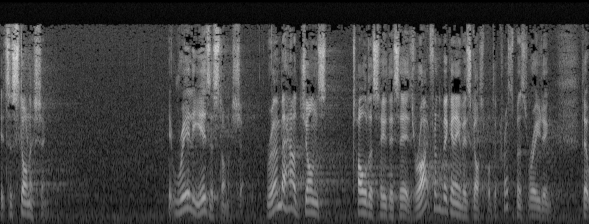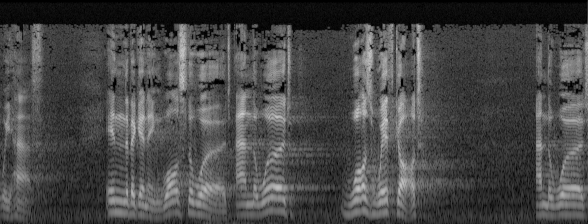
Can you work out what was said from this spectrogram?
It's astonishing. It really is astonishing. Remember how John's told us who this is right from the beginning of his gospel, the Christmas reading that we have. In the beginning was the Word, and the Word was with God, and the Word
